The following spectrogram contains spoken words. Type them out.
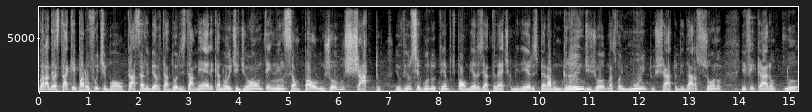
Agora destaque para o futebol. Taça Libertadores da América, noite de ontem em São Paulo, um jogo chato. Eu vi o segundo tempo de Palmeiras e Atlético Mineiro, esperava um grande jogo, mas foi muito chato de dar sono e ficaram no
